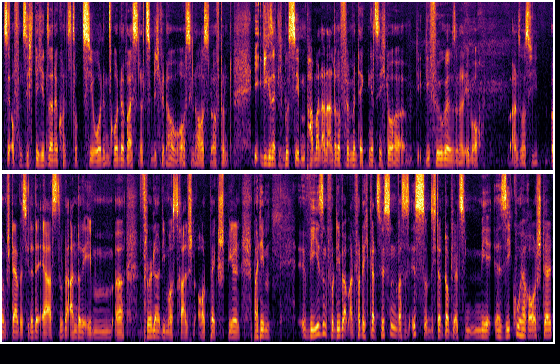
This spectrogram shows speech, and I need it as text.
sehr offensichtlich in seiner Konstruktion. Im Grunde weißt du da ziemlich genau, worauf es hinausläuft. Und wie gesagt, ich musste eben ein paar Mal an andere Filme denken, jetzt nicht nur die, die Vögel, sondern eben auch an sowas wie beim Sterben ist jeder der Erste oder andere eben äh, Thriller, die im australischen Outback spielen. Bei dem Wesen, von dem wir am Anfang nicht ganz wissen, was es ist und sich dann, glaube ich, als Me äh, Seku herausstellt,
